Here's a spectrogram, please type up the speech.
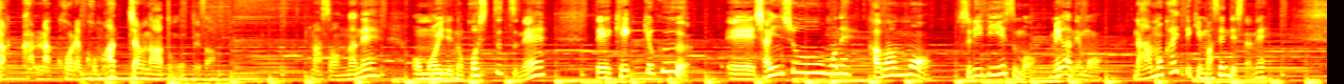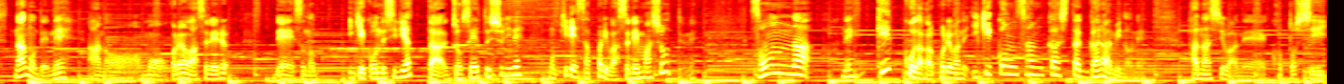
だからこれ困っちゃうなと思ってさ。まあそんなね、思い出残しつつね。で、結局、えー、社員証もね、カバンも、3DS も、メガネも、何も返ってきませんでしたね。なのでね、あのー、もうこれは忘れる。で、その、イケコンで知り合った女性と一緒にね、もう綺麗さっぱり忘れましょうっていうね。そんな、ね、結構だからこれはね、イケコン参加した絡みのね、話はね、今年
